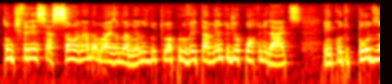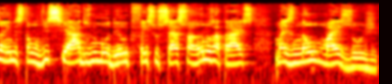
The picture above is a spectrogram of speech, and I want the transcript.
Então, diferenciação é nada mais nada menos do que o aproveitamento de oportunidades, enquanto todos ainda estão viciados no modelo que fez sucesso há anos atrás, mas não mais hoje.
